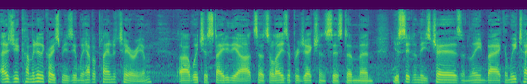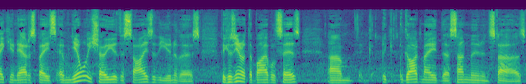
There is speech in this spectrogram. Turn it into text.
as you come into the Creation Museum, we have a planetarium. Uh, which is state of the art. So it's a laser projection system, and you sit in these chairs and lean back, and we take you into outer space. And you know what we show you? The size of the universe. Because you know what the Bible says? Um, God made the sun, moon, and stars,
